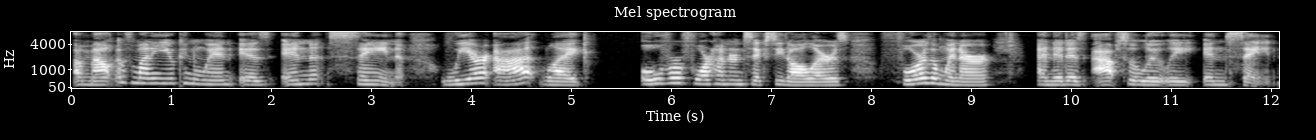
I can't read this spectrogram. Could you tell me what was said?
amount of money you can win is insane. We are at like over $460 for the winner, and it is absolutely insane.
